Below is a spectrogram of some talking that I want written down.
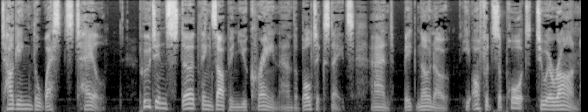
tugging the West's tail. Putin stirred things up in Ukraine and the Baltic states, and, big no no, he offered support to Iran.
